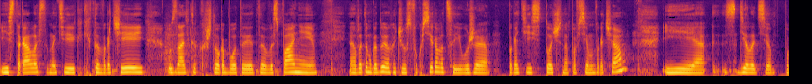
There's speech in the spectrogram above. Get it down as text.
и старалась найти каких-то врачей, узнать, как что работает в Испании. А, в этом году я хочу сфокусироваться и уже пройтись точно по всем врачам и сделать по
